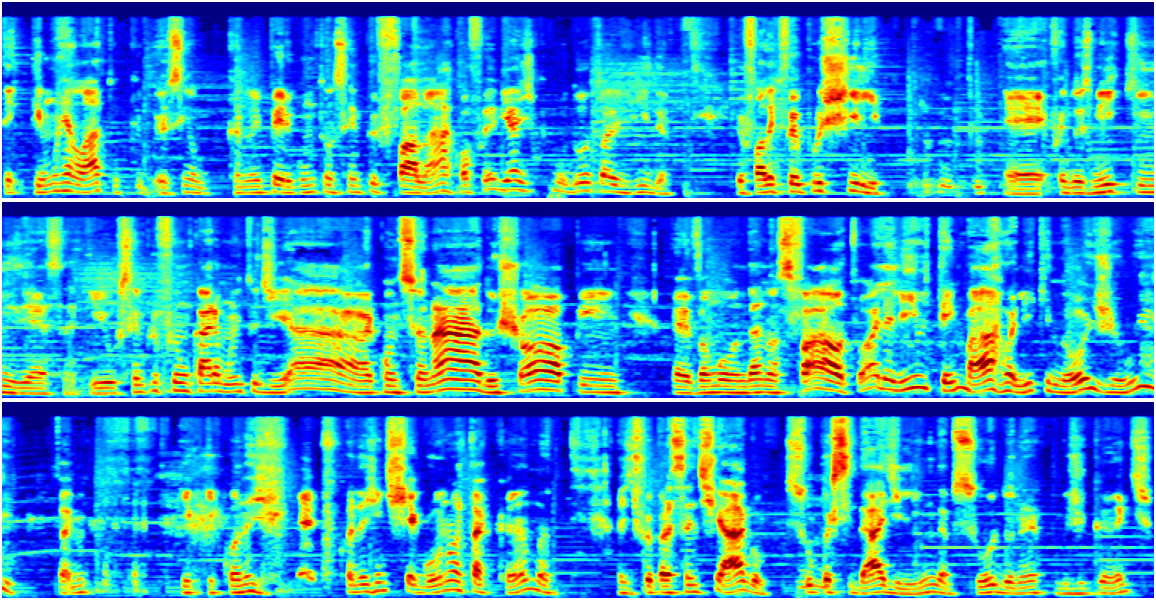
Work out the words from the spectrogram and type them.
Tem, tem um relato que, assim, quando me perguntam, eu sempre falo, ah, qual foi a viagem que mudou a tua vida? Eu falo que foi pro Chile. Uhum. É, foi em 2015 essa. E eu sempre fui um cara muito de, ah, ar-condicionado, shopping, é, vamos andar no asfalto, olha ali, tem barro ali, que nojo, ui sabe? E, e quando, a gente, quando a gente chegou no Atacama, a gente foi para Santiago, super uhum. cidade linda, absurdo, né? Gigante.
